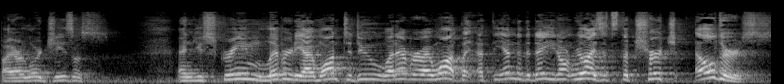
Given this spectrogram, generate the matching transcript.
by our Lord Jesus. And you scream liberty, I want to do whatever I want, but at the end of the day, you don't realize it's the church elders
